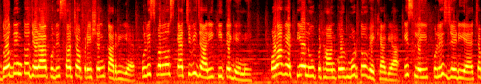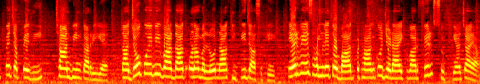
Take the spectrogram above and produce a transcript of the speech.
2 ਦਿਨ ਤੋਂ ਜਿਹੜਾ ਹੈ ਪੁਲਿਸ ਸਰਚ ਆਪਰੇਸ਼ਨ ਕਰ ਰਹੀ ਹੈ। ਪੁਲਿਸ ਵੱਲੋਂ ਸਕੈਚ ਵੀ ਜਾਰੀ ਕੀਤੇ ਗਏ ਨੇ। ਉਹਨਾਂ ਵਿਅਕਤੀਆਂ ਨੂੰ ਪਠਾਨਕੋਟ ਮੁੜ ਤੋਂ ਵੇਖਿਆ ਗਿਆ। ਇਸ ਲਈ ਪੁਲਿਸ ਜਿਹੜੀ ਹੈ ਚੱਪੇ ਚੱਪੇ ਦੀ ਛਾਣਬੀਨ ਕਰ ਰਹੀ ਹੈ। ਤਾਂ ਜੋ ਕੋਈ ਵੀ ਵਾਰਦਾਤ ਉਹਨਾਂ ਵੱਲੋਂ ਨਾ ਕੀਤੀ ਜਾ ਸਕੇ। 에ਅਰਵੇਜ਼ ਹਮਲੇ ਤੋਂ ਬਾਅਦ ਪਠਾਨਕੋਟ ਜਿਹੜਾ ਹੈ ਇੱਕ ਵਾਰ ਫਿਰ ਸੁਰਖੀਆਂ 'ਚ ਆਇਆ।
